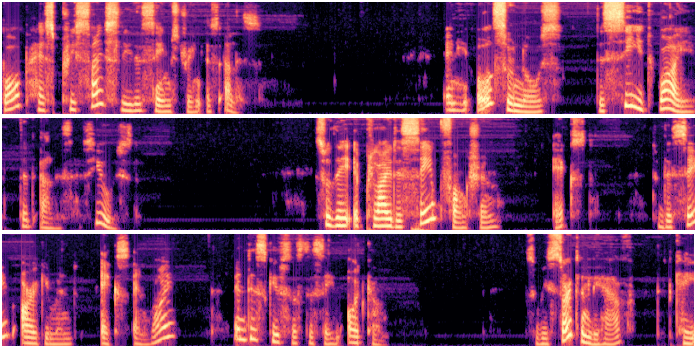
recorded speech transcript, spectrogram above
Bob has precisely the same string as Alice. And he also knows the seed y that Alice has used. So they apply the same function x to the same argument x and y, and this gives us the same outcome. So we certainly have Ka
